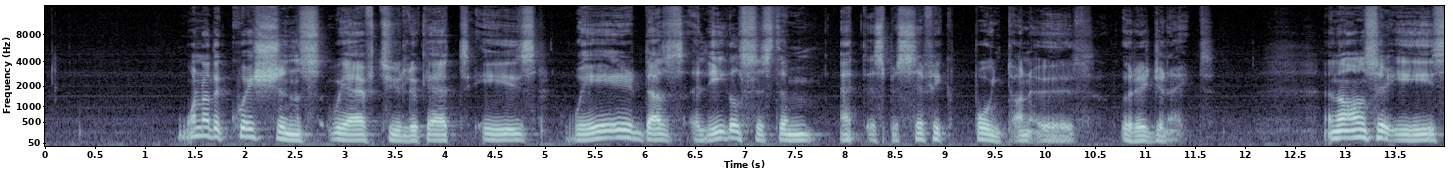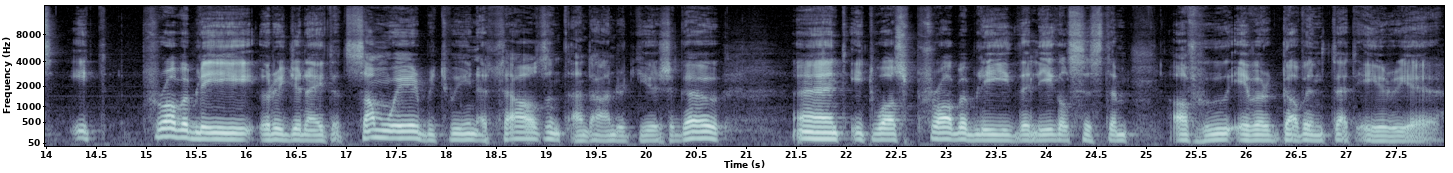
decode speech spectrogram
One of the questions we have to look at is where does a legal system at a specific point on earth originate? And the answer is it probably originated somewhere between a thousand and a hundred years ago, and it was probably the legal system of whoever governed that area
